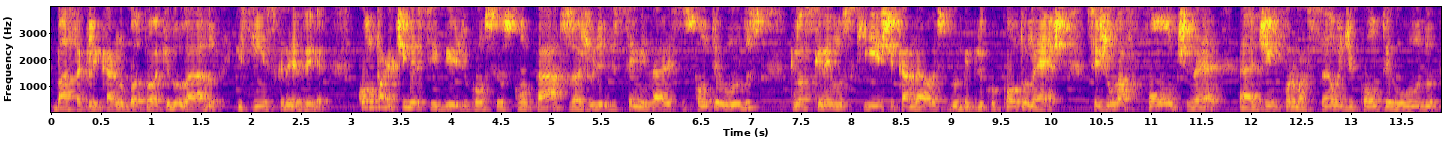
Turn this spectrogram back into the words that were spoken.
basta clicar no botão aqui do lado e se inscrever. Compartilhe esse vídeo com seus contatos, ajude a disseminar esses conteúdos, que nós queremos que este canal estudobíblico.net seja uma fonte né, de informação e de conteúdo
